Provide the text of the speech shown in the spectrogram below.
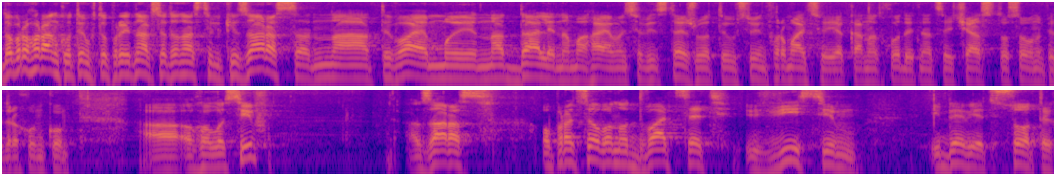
Доброго ранку тим, хто приєднався до нас тільки зараз. На ТВА ми надалі намагаємося відстежувати усю інформацію, яка надходить на цей час стосовно підрахунку голосів. Зараз опрацьовано 28,9%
